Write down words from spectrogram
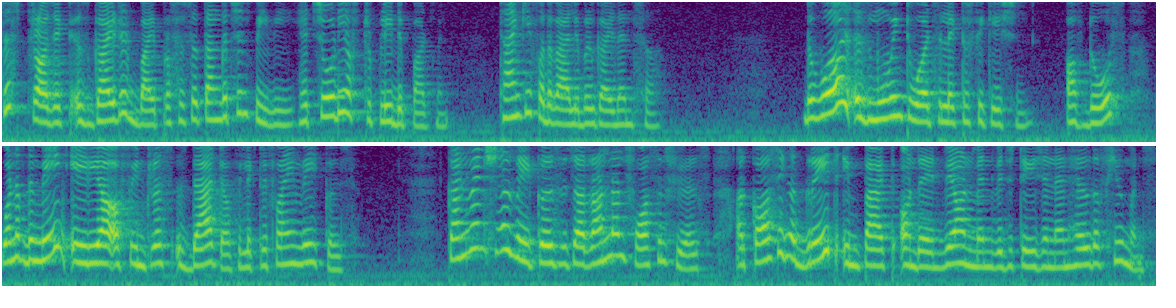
This project is guided by Professor Thangachan PV, HOD of EEE Department. Thank you for the valuable guidance, sir. The world is moving towards electrification. Of those, one of the main area of interest is that of electrifying vehicles. Conventional vehicles which are run on fossil fuels are causing a great impact on the environment, vegetation and health of humans.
